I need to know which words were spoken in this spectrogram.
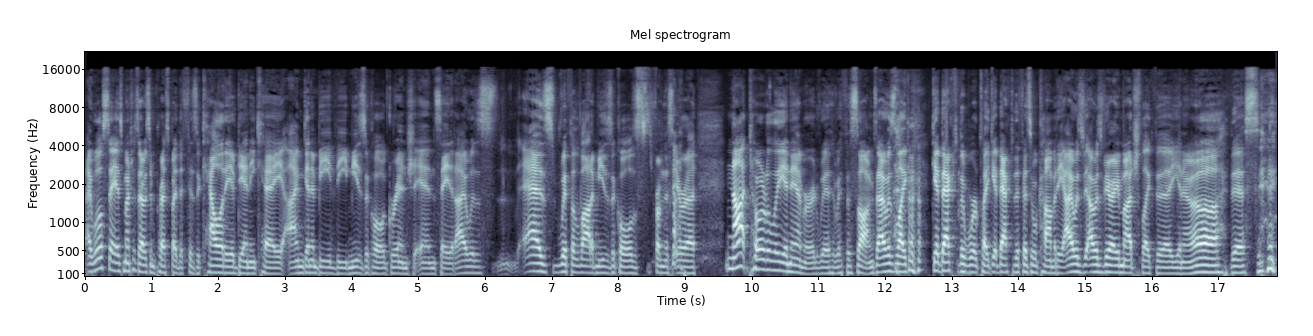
I will say, as much as I was impressed by the physicality of Danny Kaye, I'm going to be the musical Grinch and say that I was, as with a lot of musicals from this era, not totally enamored with, with the songs. I was like, get back to the wordplay, get back to the physical comedy. I was I was very much like the you know uh, this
